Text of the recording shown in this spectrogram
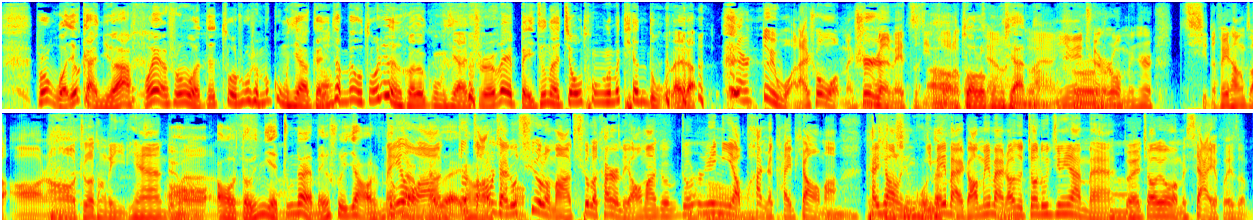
不是，我就感觉啊，佛爷说我得做出什么贡献，感觉他没有做任何的贡献，只是为北京的交通他妈添堵来着。但是对我来说，我们是认为自己做了啊做了贡贡献的，因为确实我们是起得非常早，然后折腾了一天，对吧哦？哦，等于你也中间也没睡觉什么？没有啊，就早上起来就去了嘛，去了开始聊嘛，就就是因为你也要盼着开票嘛，开票了你你没买着，没买着就交流经验呗，嗯对，交流我们下一回怎么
